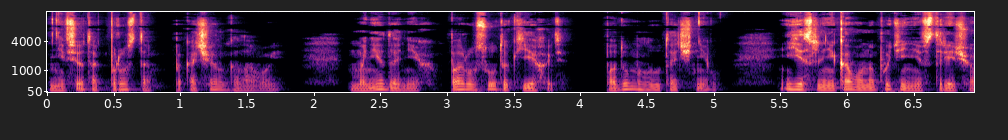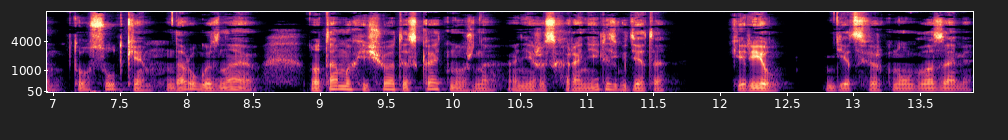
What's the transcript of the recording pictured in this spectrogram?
«Не все так просто», – покачал головой. «Мне до них пару суток ехать», – подумал и уточнил. Если никого на пути не встречу, то сутки, дорогу знаю, но там их еще отыскать нужно, они же сохранились где-то. Кирилл, дед сверкнул глазами,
